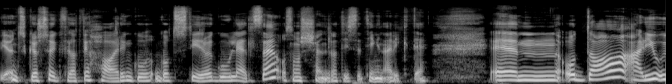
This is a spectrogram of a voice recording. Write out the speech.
Vi ønsker å sørge for at vi har en god, godt styre og god ledelse, og som skjønner at disse tingene er viktige. Og da er de jo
